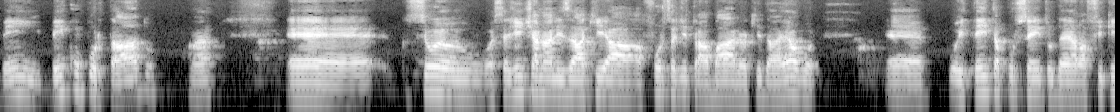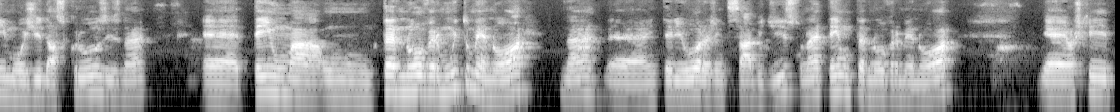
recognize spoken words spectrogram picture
bem, bem comportado, né? É, se, eu, se, a gente analisar aqui a, a, força de trabalho aqui da Elba, é, 80% dela fica em Mogi das Cruzes, né? É, tem uma, um turnover muito menor, né? É, interior a gente sabe disso, né? Tem um turnover menor. É, eu acho que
